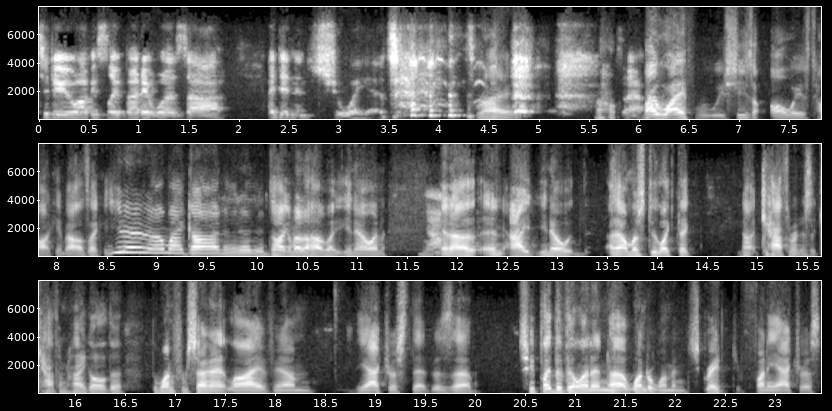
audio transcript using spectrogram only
to do, obviously, but it was, uh, I didn't enjoy it. right. So. My wife, we, she's always talking about. I was like, you know, oh my god, and talking about how you know, and no. and I and I, you know, I almost do like the, not Catherine, is it Catherine Heigl, the the one from Saturday Night Live, um, the actress that was, uh, she played the villain in uh, Wonder Woman. She's a great, funny actress.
